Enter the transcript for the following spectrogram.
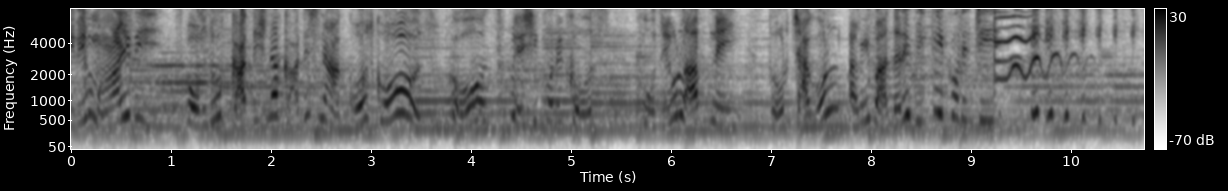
ইরে মাইরি, বন্ধু, কাঁদিস না কাঁদিস না, খোঁজ খোঁজ খোঁজ, বেশি করে খোঁজ, খুঁজেও লাভ নেই। তোর ছাগল আমি বাজারে বিক্রি করেছি।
